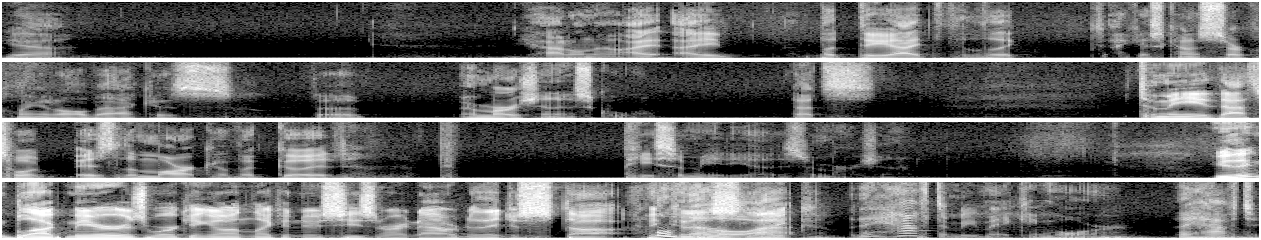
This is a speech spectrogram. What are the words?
Yeah. Yeah, I don't know. I, I but the I like I guess kind of circling it all back is the immersion is cool. That's to me that's what is the mark of a good p- piece of media is immersion. You think Black Mirror is working on like a new season right now, or do they just stop I don't because know. I- like they have to be making more. They have to.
